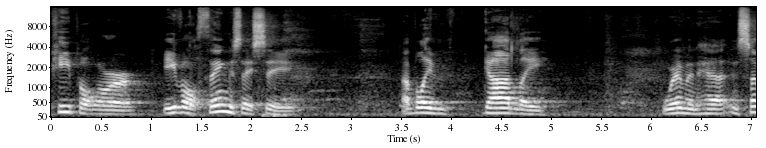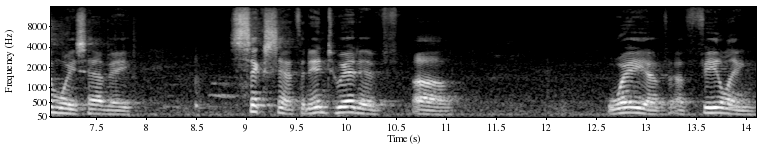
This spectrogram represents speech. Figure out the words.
people or evil things they see. I believe godly women have, in some ways have a sixth sense, an intuitive uh, way of, of feeling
